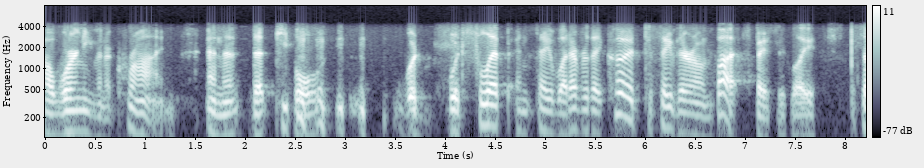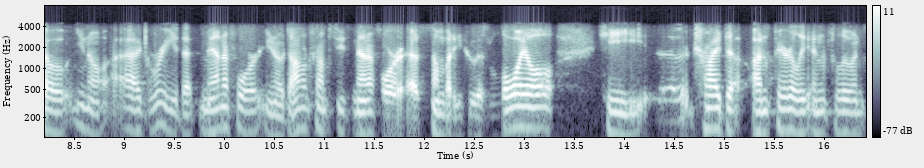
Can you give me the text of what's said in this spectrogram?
uh, weren't even a crime, and that that people would would flip and say whatever they could to save their own butts, basically. So, you know, I agree that Manafort, you know, Donald Trump sees Manafort as somebody who is loyal. He uh, tried to unfairly influence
